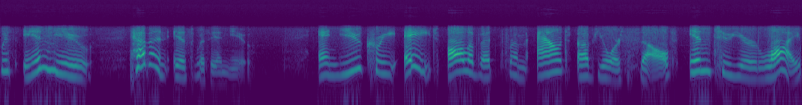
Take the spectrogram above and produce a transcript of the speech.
within you. Heaven is within you. And you create all of it from out of yourself into your life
